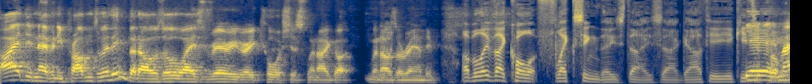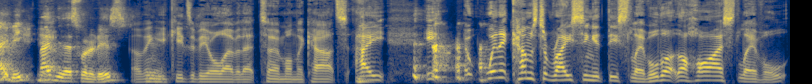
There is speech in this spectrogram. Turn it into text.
I didn't have any problems with him, but I was always very, very cautious when I got when I was around him. I believe they call it flexing these days, uh, Garth. Your, your kids Yeah, are probably, maybe, yeah. maybe that's what it is. I think your kids will be all over that term on the carts. Hey, it, when it comes to racing at this level, the, the highest level,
